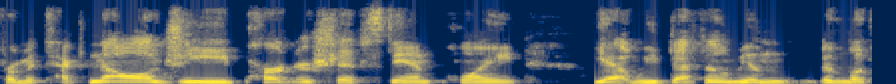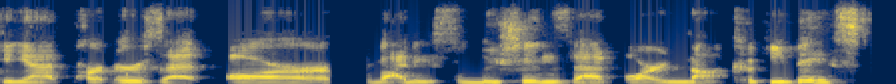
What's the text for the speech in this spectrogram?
From a technology partnership standpoint, yeah, we've definitely been, been looking at partners that are providing solutions that are not cookie based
